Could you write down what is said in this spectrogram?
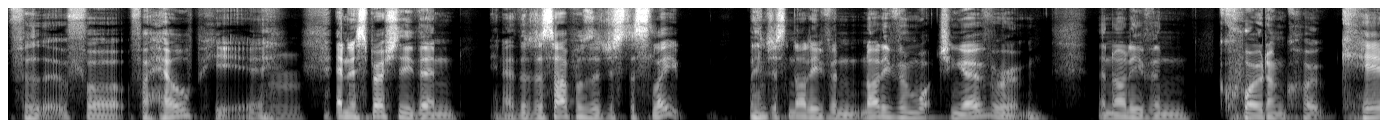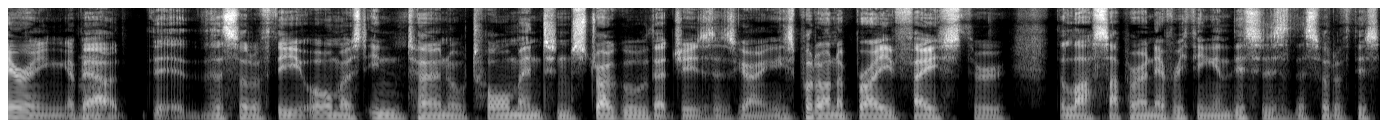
for for for help here, Mm. and especially then, you know, the disciples are just asleep. They're just not even not even watching over him. They're not even quote unquote caring about the, the sort of the almost internal torment and struggle that Jesus is going. He's put on a brave face through the Last Supper and everything, and this is the sort of this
